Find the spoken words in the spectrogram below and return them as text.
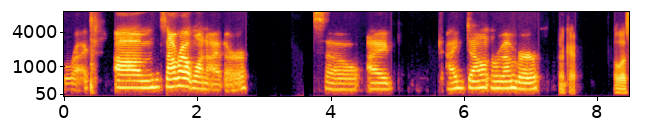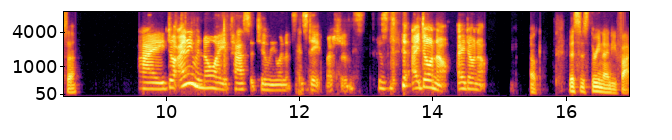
correct. Um, it's not Route one either. So I I don't remember Okay. Alyssa? I don't. I don't even know why you pass it to me when it's the state questions because I don't know. I don't know. Okay, this is 395.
